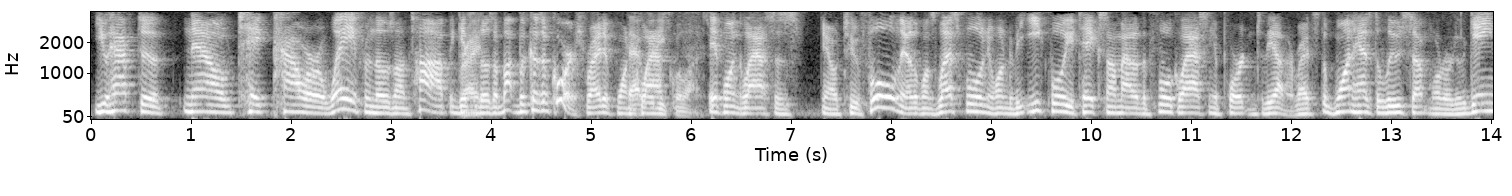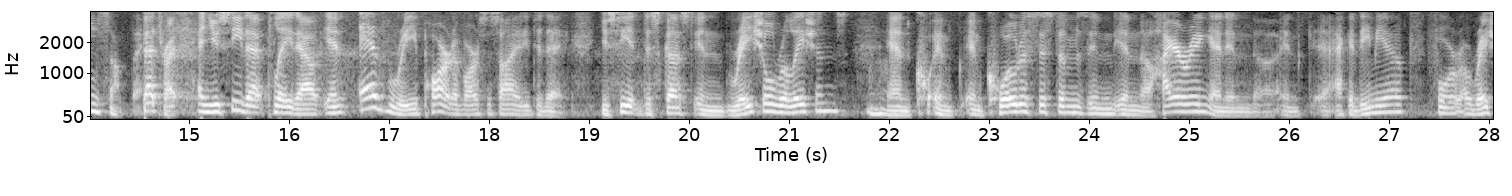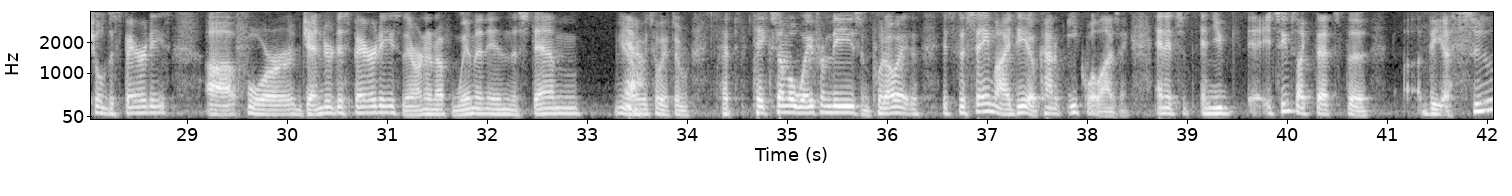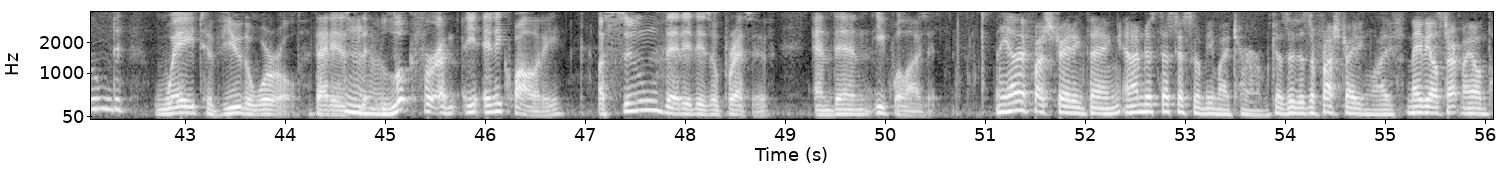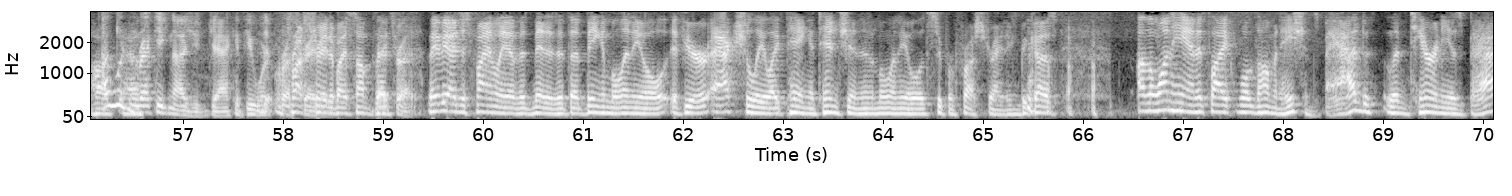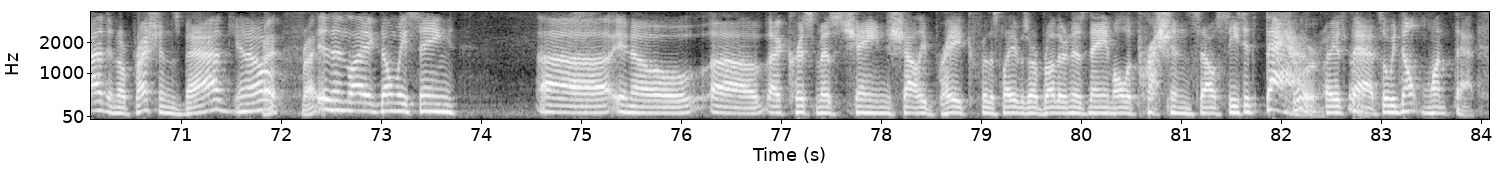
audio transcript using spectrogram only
you have to now take power away from those on top and give Right. to those on bottom. Because of course, right? If one That glass, if one glass is you know too full and the other one's less full, and you want them to be equal, you take some out of the full glass and you pour it into the other, right? So the one has to lose something in order to gain something. That's right. And you see that played out in every part of our society today. You see it discussed in racial relations and, qu- and, and quota systems in, in uh, hiring and in, uh, in academia for uh, racial disparities, uh, for gender disparities. There aren't enough women in the STEM. You know, Yeah. so we have to, have to take some away from these and put away. It's the same idea of kind of equalizing, and it's and you. It seems like that's the the assumed way to view the world. That is, Mm-hmm. that look for an inequality, assume that it is oppressive, and then equalize it. The other frustrating thing, and I'm just that's just going to be my term because it is a frustrating life. Maybe I'll start my own podcast. I wouldn't recognize you, Jack, if you weren't frustrated. frustrated by something. That's right. Maybe I just finally have admitted it that being a millennial, if you're actually like paying attention in a millennial, it's super frustrating because on the one hand, it's like, well, domination's bad, then tyranny is bad, and oppression's bad. You know, Right, right. Isn't like don't we sing? Uh, you know, uh, at Christmas, chains shall he break, for the slave is our brother in his name, all oppression shall cease. It's bad, Sure, right? It's sure. bad. So we don't want that.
